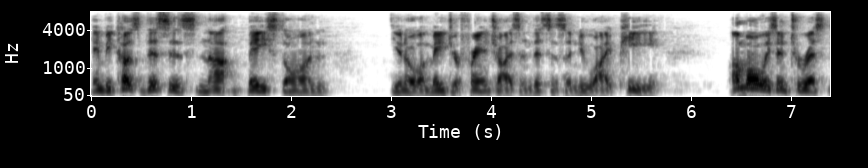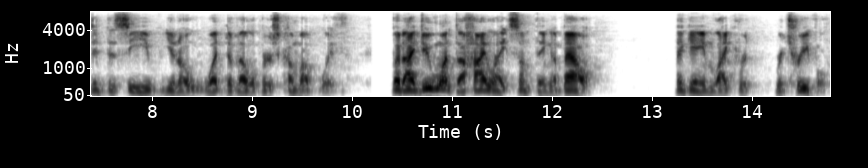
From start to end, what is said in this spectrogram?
And because this is not based on, you know, a major franchise and this is a new IP, I'm always interested to see, you know, what developers come up with. But I do want to highlight something about a game like Re Retrieval.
